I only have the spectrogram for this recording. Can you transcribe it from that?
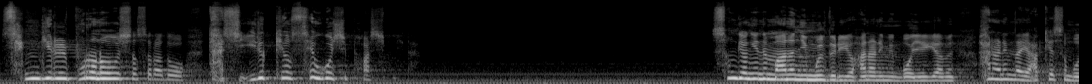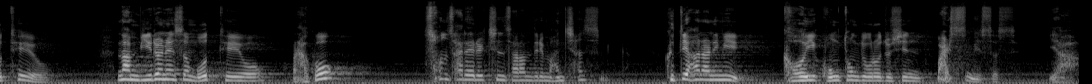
생기를 불어넣으셔서라도 다시 일으켜 세우고 싶어 하십니다. 성경에 있는 많은 인물들이 하나님이 뭐 얘기하면 하나님 나 약해서 못해요. 나 미련해서 못해요. 라고 손사래를 친 사람들이 많지 않습니까? 그때 하나님이 거의 공통적으로 주신 말씀이 있었어요. 야,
